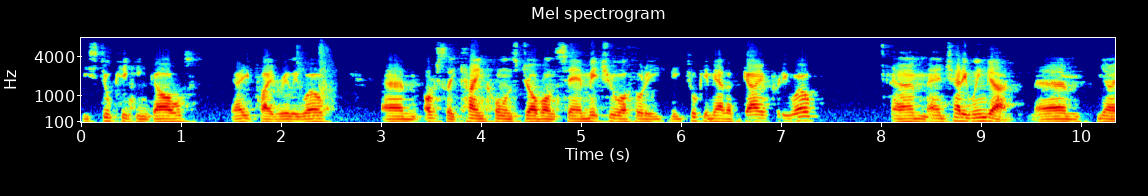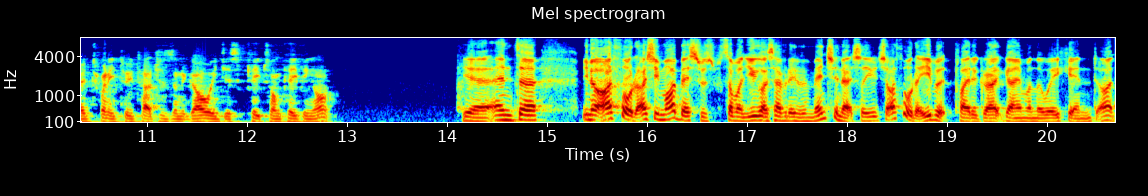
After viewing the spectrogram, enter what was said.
He's still kicking goals. You know, he played really well. Um, obviously, Kane Cornes' job on Sam Mitchell, I thought he, he took him out of the game pretty well. Um, and Chatty Wingard, um, you know, 22 touches and a goal. He just keeps on keeping on. Yeah, and uh, you know, I thought actually my best was someone you guys haven't even mentioned actually, which I thought Ebert played a great game on the weekend. I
